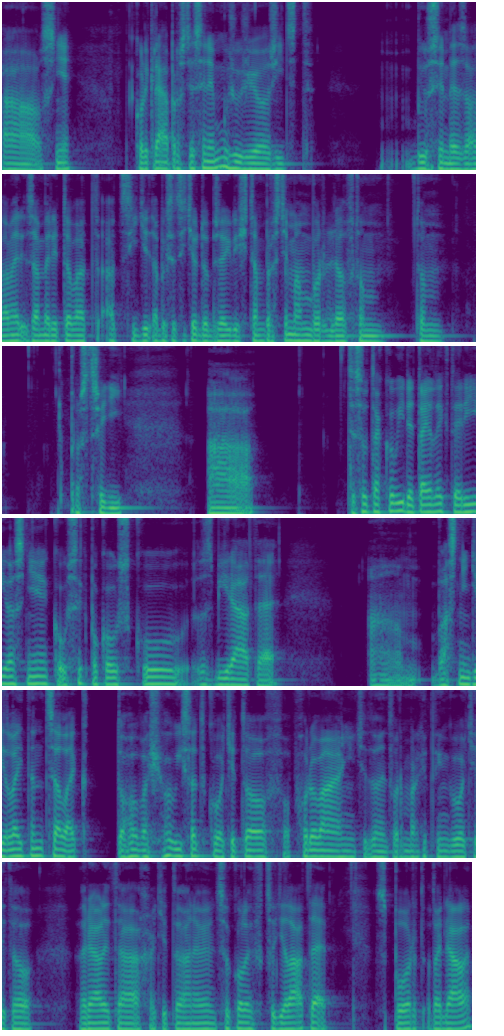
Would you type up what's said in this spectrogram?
a vlastně kolikrát prostě si nemůžu že jo, říct, budu si zameditovat a cítit, abych se cítil dobře, když tam prostě mám bordel v tom, tom prostředí. A to jsou takový detaily, který vlastně kousek po kousku sbíráte a vlastně dělají ten celek toho vašeho výsledku, ať je to v obchodování, ať je to v network marketingu, ať je to v realitách, ať je to, já nevím, cokoliv, co děláte, sport a tak dále,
